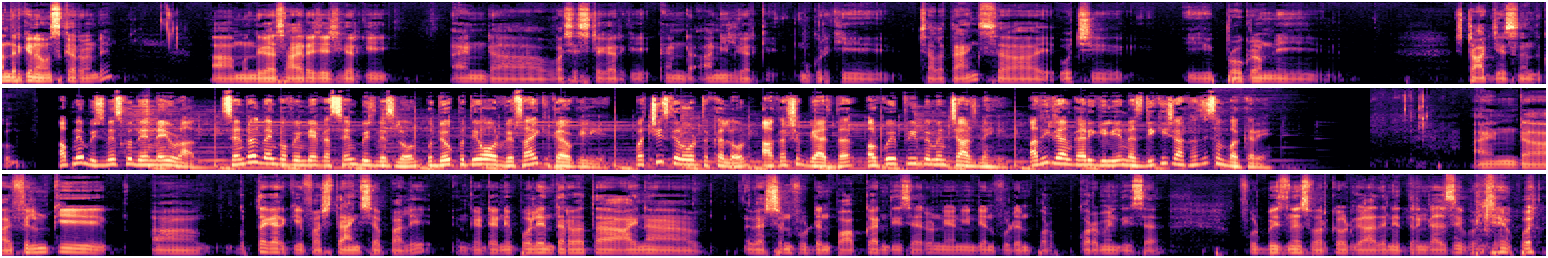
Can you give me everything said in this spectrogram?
అందరికీ నమస్కారం అండి ఆ, ముందుగా సాయి రాజేష్ గారికి అండ్ ఆ, వశిష్ఠ గారికి అండ్ అనిల్ గారికి ముగ్గురికి చాలా థ్యాంక్స్ వచ్చి ఈ ప్రోగ్రామ్ని స్టార్ట్ చేసినందుకు अपने बिजनेस को दें नई उड़ान सेंट्रल बैंक ऑफ इंडिया का सेंट बिजनेस लोन उद्योगपतियों और व्यवसायिक इकाइयों के लिए 25 करोड़ तक का लोन आकर्षक ब्याज दर और कोई प्री पेमेंट चार्ज नहीं अधिक जानकारी के लिए नजदीकी शाखा से संपर्क करें అండ్ ఆ, ఫిల్మ్కి ఆ, గుప్తా గారికి ఫస్ట్ థ్యాంక్స్ చెప్పాలి ఎందుకంటే నెపోలియన్ తర్వాత ఆయన వెస్ట్రన్ ఫుడ్ అండ్ పాప్కార్న్ తీశారు నేను ఇండియన్ ఫుడ్ అండ్ కొరమీన్ తీసా ఫుడ్ బిజినెస్ వర్కౌట్ కాదని ఇద్దరం కలిసి ఇప్పుడు నేపాల్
